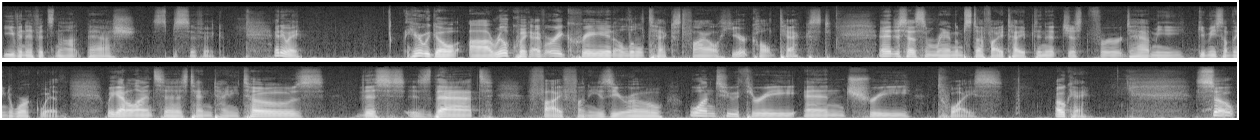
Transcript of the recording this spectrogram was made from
even if it's not bash specific. Anyway, here we go. Uh, real quick, I've already created a little text file here called text, and it just has some random stuff I typed in it just for to have me give me something to work with. We got a line that says 10 tiny toes, this is that, 5 funny 0, 1, 2, 3, and tree twice. Okay, so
